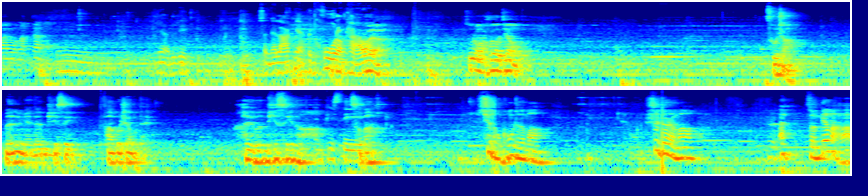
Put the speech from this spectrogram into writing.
วายบอกรักกัน อืมเนี่ยดูดิ สัญลักษณ์เนี่ยเป็นคู่รองเท้า 二位 อ่ะ，组长说要见我。组长，门里面的 NPC 发布任务的人，还有 NPC 呢？ NPC 走吧。系统控制的吗？是真人吗？哎，怎么编码了？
